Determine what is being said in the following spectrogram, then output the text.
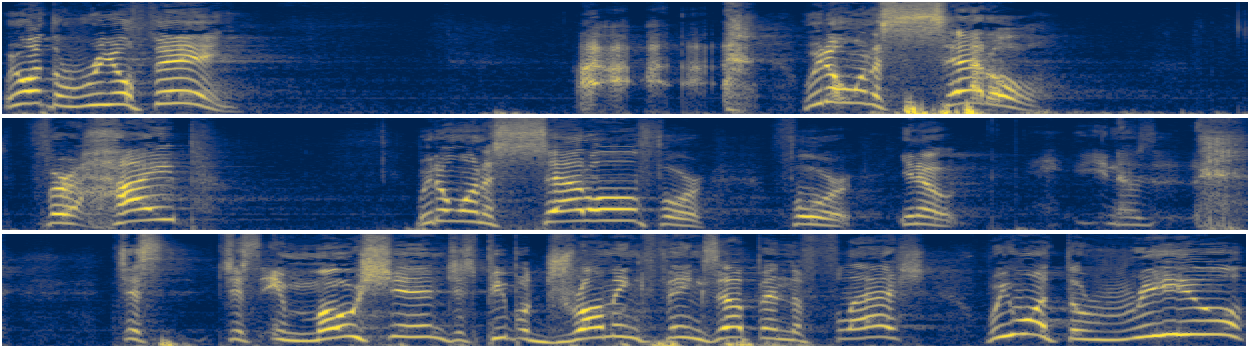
we want the real thing. I, I, I, we don't want to settle for hype. We don't want to settle for, for you know, you know, just, just emotion, just people drumming things up in the flesh. We want the real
